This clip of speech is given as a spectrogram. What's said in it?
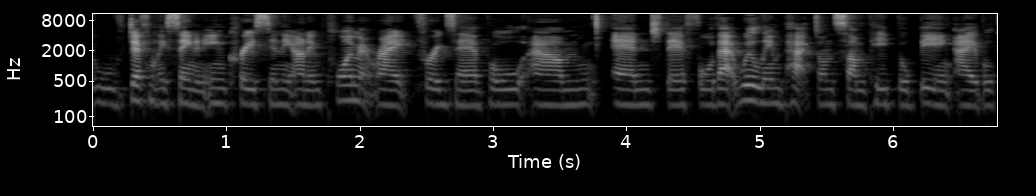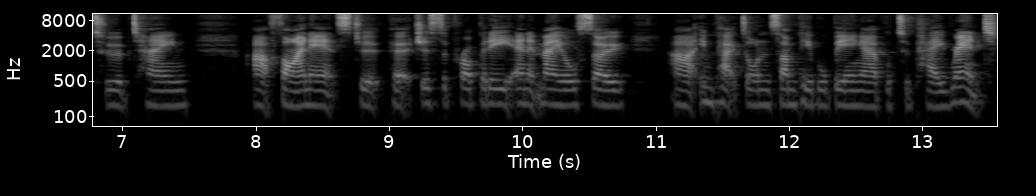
we've definitely seen an increase in the unemployment rate, for example, um, and therefore that will impact on some people being able to obtain uh, finance to purchase a property, and it may also uh, impact on some people being able to pay rent.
